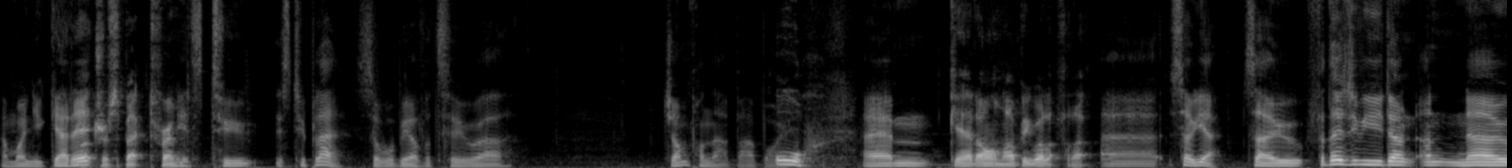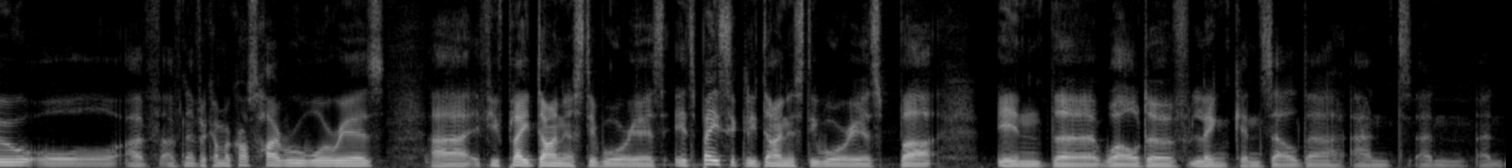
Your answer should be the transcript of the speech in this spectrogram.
and when you get it, Much respect, friend. it's two it's two player, so we'll be able to uh, jump on that bad boy. Oh, Um, get on. I'll be well up for that. uh, so yeah, so for those of you who don't know or I've I've never come across Hyrule Warriors, uh, if you've played Dynasty Warriors, it's basically Dynasty Warriors, but in the world of Link and Zelda and and and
